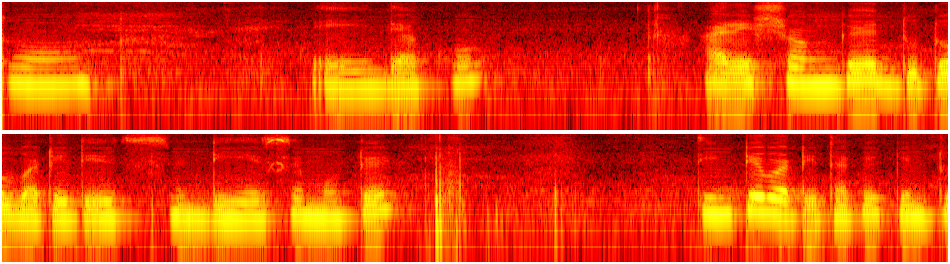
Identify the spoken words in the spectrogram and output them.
তো এই দেখো। আর এর সঙ্গে দুটো বাটি দিয়েছে মোটে। তিনটে বাটি থাকে, কিন্তু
